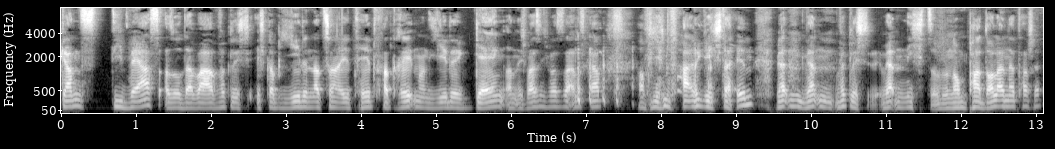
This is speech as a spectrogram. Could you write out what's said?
ganz divers. Also da war wirklich, ich glaube, jede Nationalität vertreten und jede Gang und ich weiß nicht, was es da alles gab. Auf jeden Fall gehe ich dahin. Wir hatten, wir hatten wirklich, wir hatten nichts, also noch ein paar Dollar in der Tasche.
